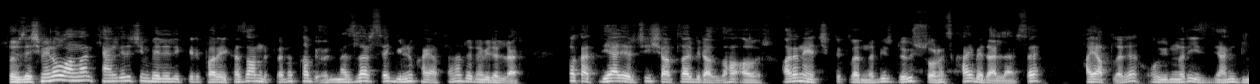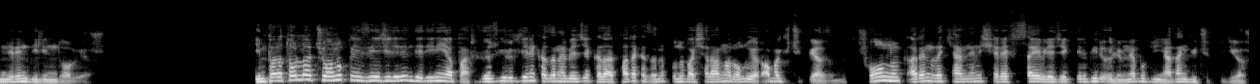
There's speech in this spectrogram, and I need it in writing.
Sözleşmeli olanlar kendileri için belirledikleri parayı kazandıklarında tabii ölmezlerse günlük hayatlarına dönebilirler. Fakat diğerler için şartlar biraz daha ağır. Arenaya çıktıklarında bir dövüş sonrası kaybederlerse hayatları oyunları izleyen binlerin dilinde oluyor. İmparatorlar çoğunlukla izleyicilerin dediğini yapar. Özgürlüklerini kazanabilecek kadar para kazanıp bunu başaranlar oluyor ama küçük bir azınlık. Çoğunluk arenada kendilerini şerefli sayabilecekleri bir ölümle bu dünyadan göçüp gidiyor.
